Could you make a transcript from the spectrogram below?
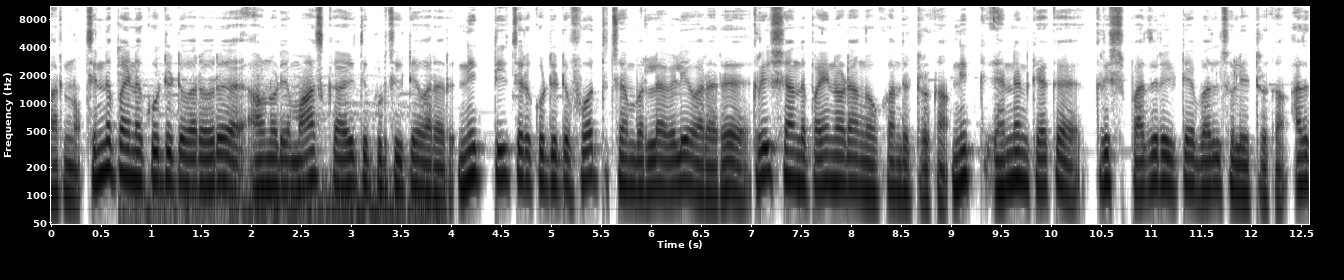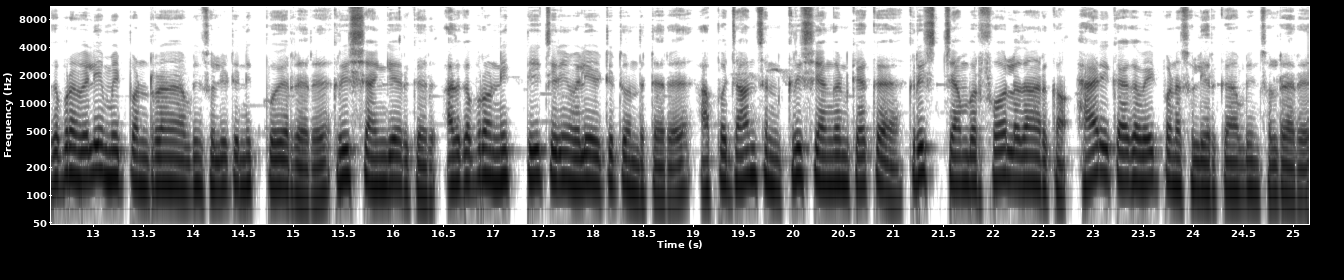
வரணும். சின்ன பையனை கூட்டிட்டு வரவரு அவனுடைய மாஸ்க் அழுத்தி பிடிச்சிக்கிட்டே வராரு. நிக் டீச்சரை கூட்டிட்டு ஃபோர்த் சேம்பர்ல வெளியே வராரு. கிரிஷ் அந்த பையனோட அங்க உட்காந்துட்டு இருக்கான் நிக் என்னன்னு கேட்க கிறிஸ் பதறிக்கிட்டே பதில் சொல்லிட்டு இருக்கான் அதுக்கப்புறம் வெளியே மீட் பண்றேன் அப்படின்னு சொல்லிட்டு நிக் போயிடுறாரு. கிறிஷ் அங்கே இருக்காரு. அதுக்கப்புறம் நிக் டீச்சரையும் வெளியே இட்டுட்டு வந்துட்டாரு. அப்போ ஜான்சன் கிறிஷ் எங்கன்னு கேட்க கிறிஸ் சேம்பர் ஃபோர்ல தான் இருக்கான். ஹாரிக்காக வெயிட் பண்ண சொல்லியிருக்கேன் அப்படின்னு சொல்றாரு.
